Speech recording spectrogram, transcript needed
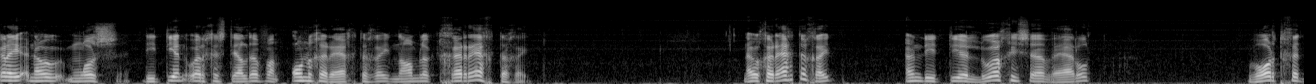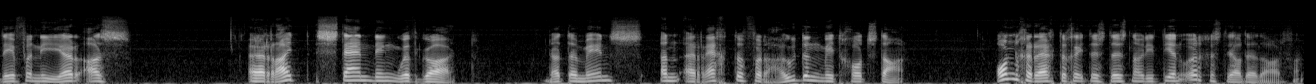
kry nou mos die teenoorgestelde van ongerechtigheid, namelijk gerechtigheid. Nou, gerechtigheid in die theologische wereld word gedefinieer as a right standing with God dat een mens in een rechte verhouding met God staan. Ongerechtigheid is dus nou die teenoorgestelde daarvan.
